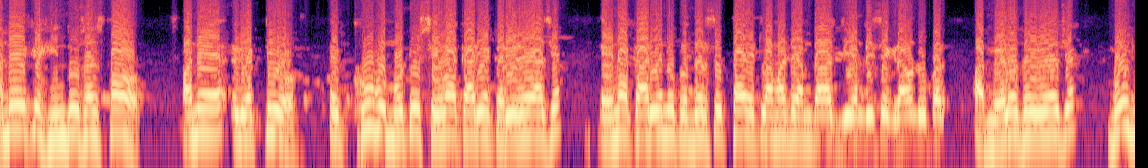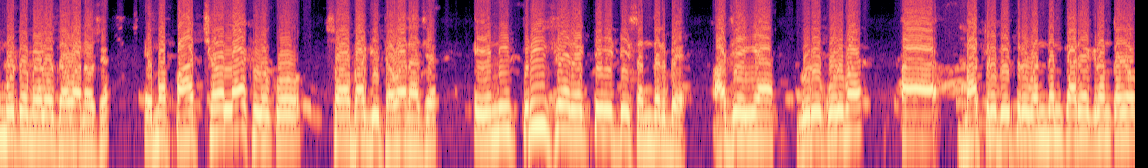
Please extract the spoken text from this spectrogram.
અનેક હિન્દુ સંસ્થાઓ અને વ્યક્તિઓ એ ખૂબ મોટું સેવા કાર્ય કરી રહ્યા છે. એના કાર્યનું પ્રદર્શિત થાય એટલા માટે અમદાવાદ જીએમડીસી ગ્રાઉન્ડ ઉપર આ મેળો થઈ રહ્યો છે. બહુ જ મોટો મેળો થવાનો છે. એમાં પાંચ છ લાખ લોકો સહભાગી થવાના છે. એની પ્રી ફેર એક્ટિવિટી સંદર્ભે આજે અહીંયા ગુરુકુળમાં આ માતૃપિતૃ વંદન કાર્યક્રમ થયો.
